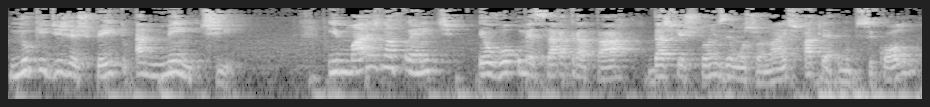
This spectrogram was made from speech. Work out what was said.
no que diz respeito à mente. E mais na frente, eu vou começar a tratar das questões emocionais, até como psicólogo,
